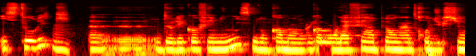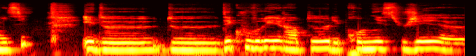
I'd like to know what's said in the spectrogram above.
historique mm. euh, de l'écoféminisme, donc comme on, comme on l'a fait un peu en introduction ici, et de, de découvrir un peu les premiers sujets euh,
